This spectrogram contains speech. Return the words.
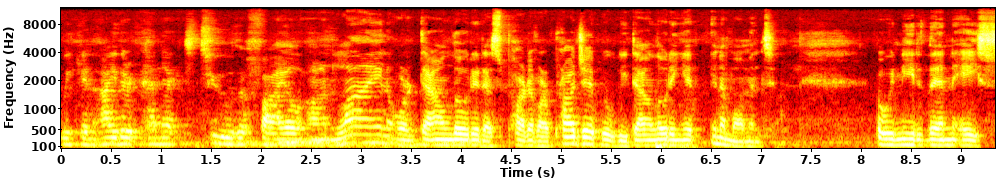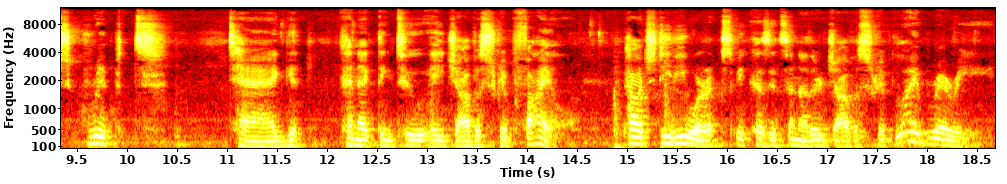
We can either connect to the file online or download it as part of our project. We'll be downloading it in a moment. But we need then a script tag connecting to a JavaScript file. PouchDB works because it's another JavaScript library.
